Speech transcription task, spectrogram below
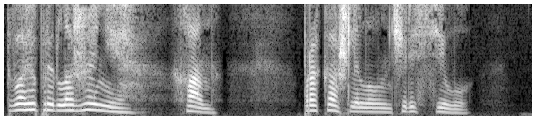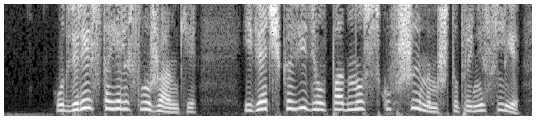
твое предложение, хан», — прокашлял он через силу. У дверей стояли служанки, и Вячка видел поднос с кувшином, что принесли —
